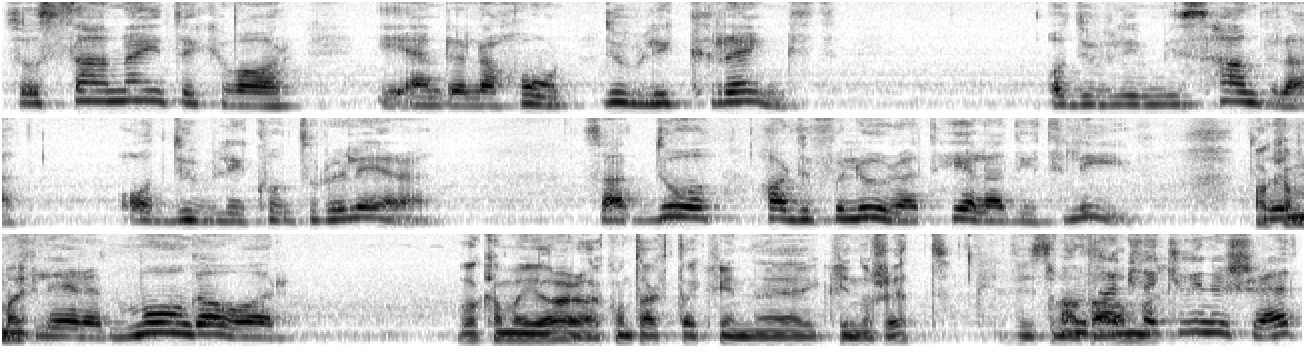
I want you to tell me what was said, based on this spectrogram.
Så stanna inte kvar i en relation. Du blir kränkt och du blir misshandlad och du blir kontrollerad. Så att då har du förlorat hela ditt liv. Då Vad har du förlorat många år. Vad kan man göra då? Kontakta kvin, kvinnors rätt? Finns det Kontakta annat? Kvinnors rätt.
